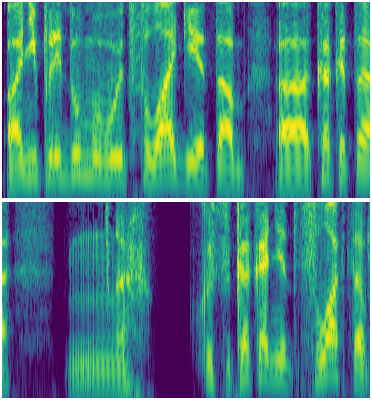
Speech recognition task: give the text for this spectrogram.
Они придумывают флаги там, э, как это, господи, как они, флаг там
